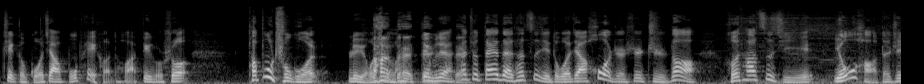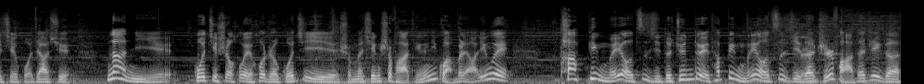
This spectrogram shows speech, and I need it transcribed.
这个国家不配合的话，比如说他不出国旅游去了，啊、对，对，对不对？对他就待在他自己的国家，或者是只到和他自己友好的这些国家去，那你国际社会或者国际什么刑事法庭你管不了，因为。他并没有自己的军队，他并没有自己的执法的这个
